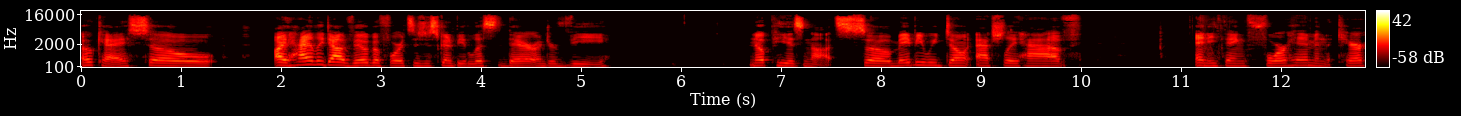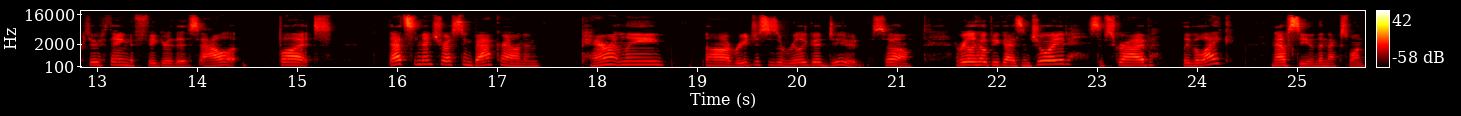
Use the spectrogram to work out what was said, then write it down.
Okay, so I highly doubt Vilgefortz is just going to be listed there under V. Nope, he is not. So maybe we don't actually have anything for him in the character thing to figure this out, but that's some interesting background, and apparently uh, Regis is a really good dude. So I really hope you guys enjoyed. Subscribe, leave a like, and I'll see you in the next one.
